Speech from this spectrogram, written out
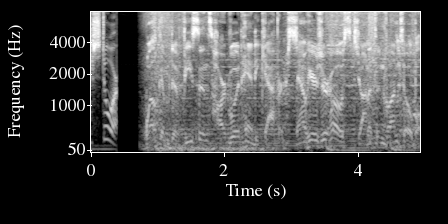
Store. Welcome to VSIN's Hardwood Handicappers. Now here's your host, Jonathan Von Tobel.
